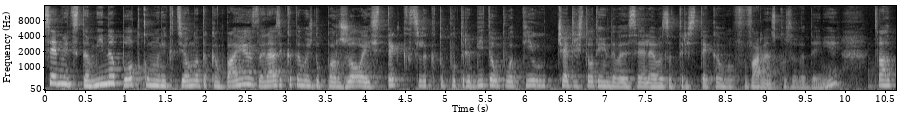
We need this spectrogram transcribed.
Седмицата мина под комуникационната кампания за разликата между пържола и стек, след като потребител платил 490 лева за 3 стека в Варненско заведение. Това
